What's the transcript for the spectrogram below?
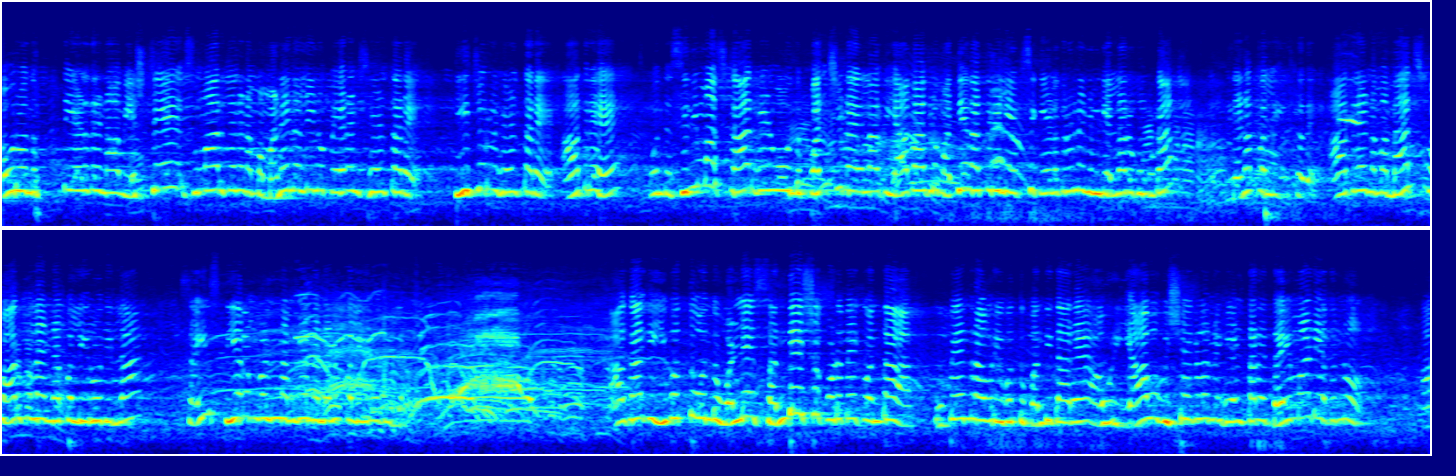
ಅವರು ಒಂದು ಮಾತು ಹೇಳಿದ್ರೆ ನಾವು ಎಷ್ಟೇ ಸುಮಾರು ಜನ ನಮ್ಮ ಮನೆಯಲ್ಲಿನೂ ಪೇರೆಂಟ್ಸ್ ಹೇಳ್ತಾರೆ ಟೀಚರು ಹೇಳ್ತಾರೆ, ಆದ್ರೆ ಒಂದು ಸಿನಿಮಾ ಸ್ಟಾರ್ ಹೇಳುವ ಒಂದು ಪಂಚ್ ಡೈಲಾಗ್ ಯಾವಾಗ್ಲೂ ಮಧ್ಯರಾತ್ರಿಯಲ್ಲಿ ಎಫ್ಸಿ ಕೇಳಿದ್ರು ನಿಮ್ಗೆಲ್ಲರಿಗೂ ಕೂಡ ನೆನಪಲ್ಲಿ ಇರ್ತದೆ. ಆದ್ರೆ ನಮ್ಮ ಮ್ಯಾಥ್ಸ್ ಫಾರ್ಮುಲಾ ನೆನಪಲ್ಲಿ ಇರೋದಿಲ್ಲ ಸೈನ್ಸ್ ಥಿಯರಮ್ಗಳು ನಮ್ಗೆ ನೆನಪಲ್ಲಿ ಇರೋದಿಲ್ಲ. ಹಾಗಾಗಿ ಇವತ್ತು ಒಂದು ಒಳ್ಳೆ ಸಂದೇಶ ಕೊಡಬೇಕು ಅಂತ ಉಪೇಂದ್ರ ಅವರು ಇವತ್ತು ಬಂದಿದ್ದಾರೆ. ಅವರು ಯಾವ ವಿಷಯಗಳನ್ನು ಹೇಳ್ತಾರೆ, ದಯಮಾಡಿ ಅದನ್ನು, ಆ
